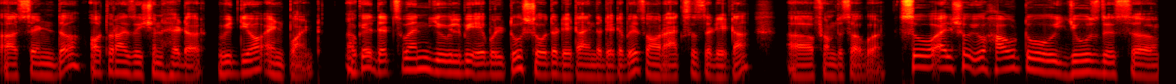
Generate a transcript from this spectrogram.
uh, send the authorization header with your endpoint okay that's when you will be able to show the data in the database or access the data uh, from the server. So i'll show you how to use this uh,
